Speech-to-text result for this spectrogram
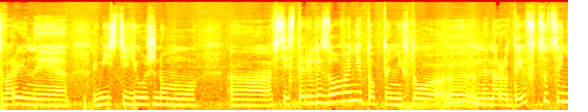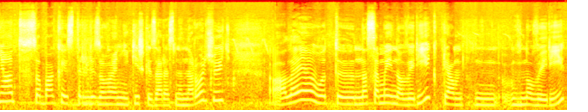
тварини в місті Южному е, всі стерилізовані, тобто ніхто е, не народив цуценят, собаки стерилізовані, кішки зараз не народжують. Але от е, на самий новий рік, прям в новий рік,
